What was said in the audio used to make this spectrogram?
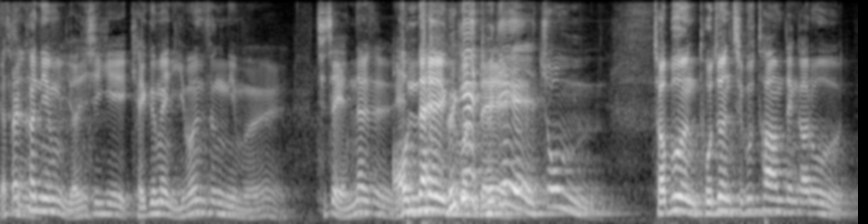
여튼 스트라이커님 연식이 개그맨 이원승님을 진짜 옛날 어, 옛날 되게 그건데 되게 좀 저분 도전 지구타운댕가로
